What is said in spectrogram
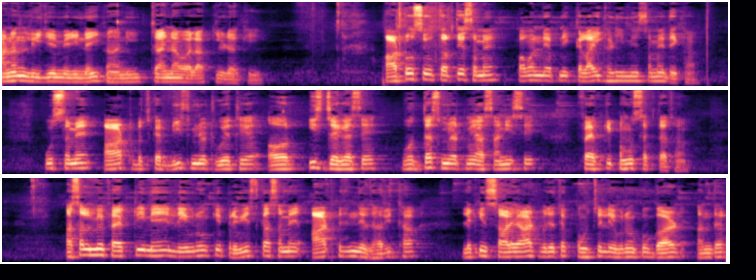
आनंद लीजिए मेरी नई कहानी, चाइना वाला कीड़ा की। ऑटो से उतरते समय पवन ने अपनी कलाई घड़ी में समय देखा। उस समय आठ बजकर बीस मिनट हुए थे और इस जगह से वह दस मिनट में आसानी से फैक्ट्री पहुँच सकता था। असल में फैक्ट्री में लेबरों के प्रवेश का समय आठ बजे निर्धारित था, लेकिन साढ़े आठ बजे तक पहुँचे लेबरों को गार्ड अंदर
